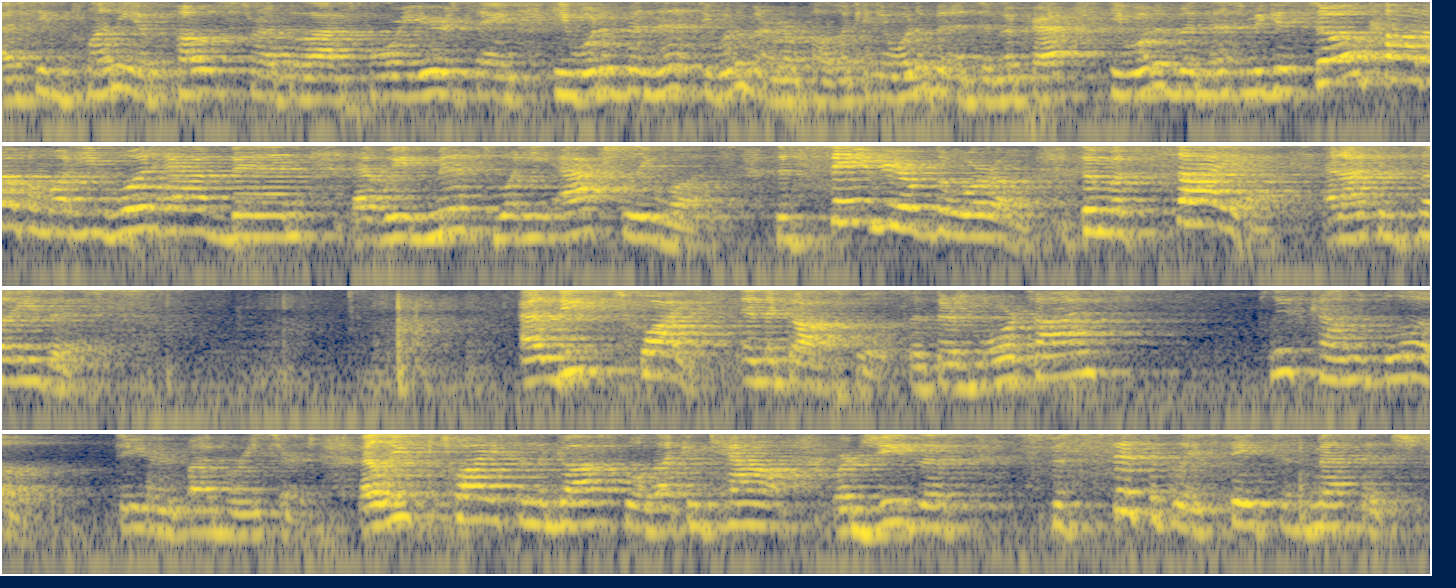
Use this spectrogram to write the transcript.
I've seen plenty of posts throughout the last four years saying he would have been this, he would have been a Republican, he would have been a Democrat, he would have been this. And we get so caught up in what he would have been that we miss what he actually was the Savior of the world, the Messiah. And I can tell you this at least twice in the Gospels. If there's more times, please comment below do your Bible research. At least twice in the Gospels, I can count where Jesus specifically states his message.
